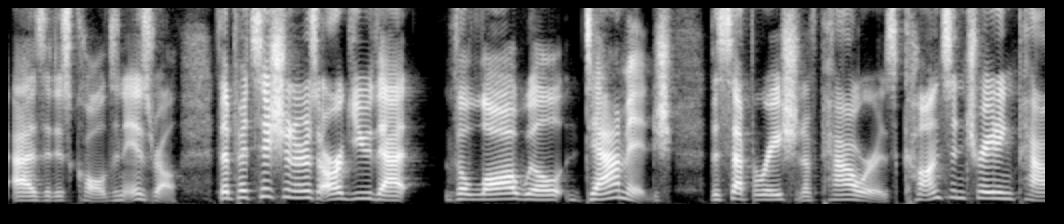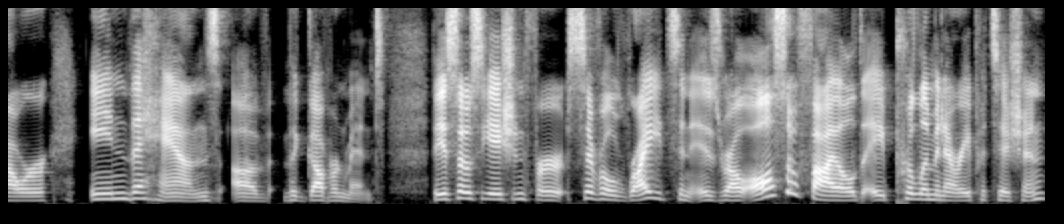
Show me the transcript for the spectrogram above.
as it is called in Israel. The petitioners argue that the law will damage the separation of powers, concentrating power in the hands of the government. The Association for Civil Rights in Israel also filed a preliminary petition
